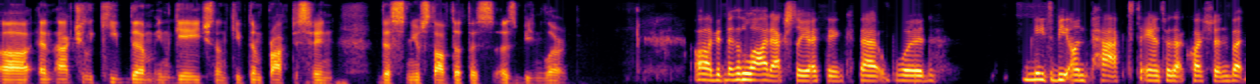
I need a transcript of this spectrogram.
uh, and actually keep them engaged and keep them practicing this new stuff that is, is being learned. Uh, there's a lot actually i think that would need to be unpacked to answer that question but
